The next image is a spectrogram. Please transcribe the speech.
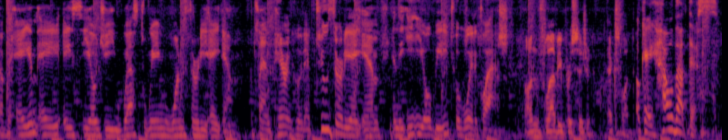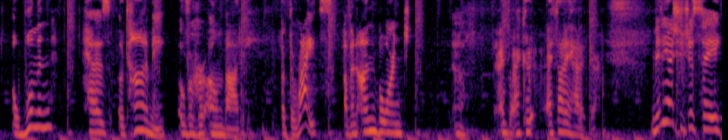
have the AMA ACOG West Wing 1:30 a.m. Planned Parenthood at 2:30 a.m. in the EEOB to avoid a clash. Unflabby precision. Excellent. Okay, how about this? A woman has autonomy over her own body, but the rights of an unborn. ch- Oh, I, I could. I thought I had it there. Maybe I should just say,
